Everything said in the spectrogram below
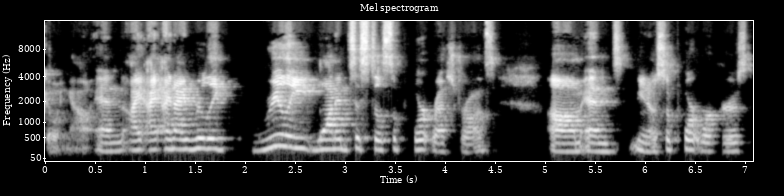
going out, and I, I and I really, really wanted to still support restaurants um, and you know support workers.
